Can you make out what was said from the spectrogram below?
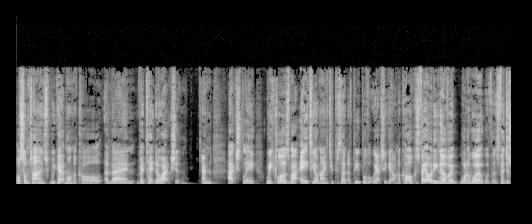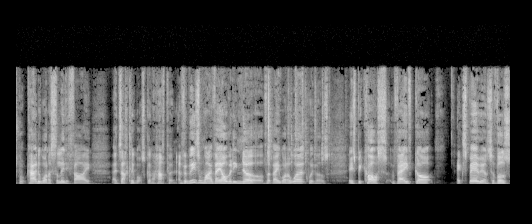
Or sometimes we get them on the call and then they take no action. And actually, we close about 80 or 90% of people that we actually get on a call because they already know they want to work with us. They just kind of want to solidify exactly what's going to happen. And the reason why they already know that they want to work with us is because they've got experience of us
